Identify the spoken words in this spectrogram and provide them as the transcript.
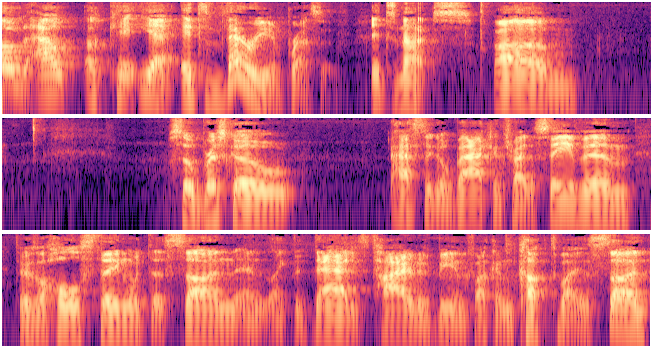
hollowed out a ca- Yeah, it's very impressive. It's nuts. Um, so Brisco has to go back and try to save him. There's a whole thing with the son, and like the dad is tired of being fucking cucked by his son,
